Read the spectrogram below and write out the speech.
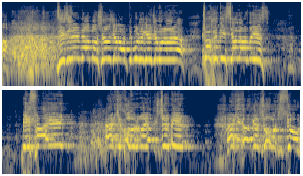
Zincirlerimden boşalacağım artık burada geleceğim oralara. Çok kötü isyanlardayız. İsmail! Erkek onuruna yakışır bir erkek arkadaşı olmak istiyor.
